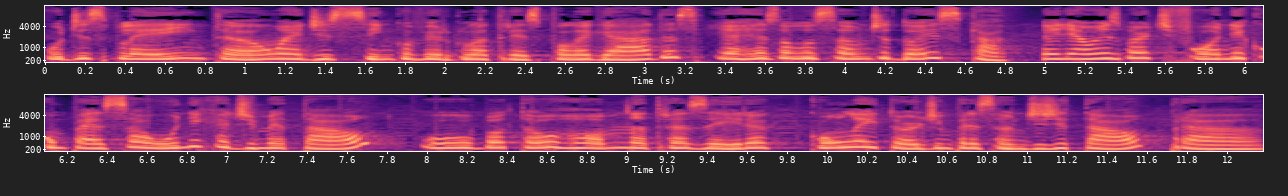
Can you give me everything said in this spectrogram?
O display, então, é de 5,3 polegadas e a resolução de 2K. Ele é um smartphone com peça única de metal o botão home na traseira com leitor de impressão digital para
